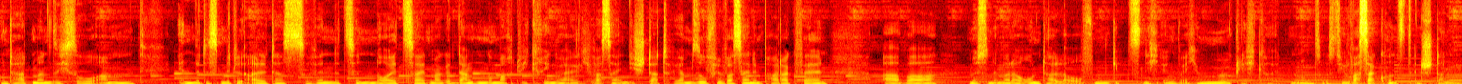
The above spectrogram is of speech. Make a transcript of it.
Und da hat man sich so am Ende des Mittelalters zur Wende zur Neuzeit mal Gedanken gemacht, wie kriegen wir eigentlich Wasser in die Stadt. Wir haben so viel Wasser in den Paderquellen, aber müssen immer da runterlaufen. Gibt es nicht irgendwelche Möglichkeiten? Und so ist die Wasserkunst entstanden.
